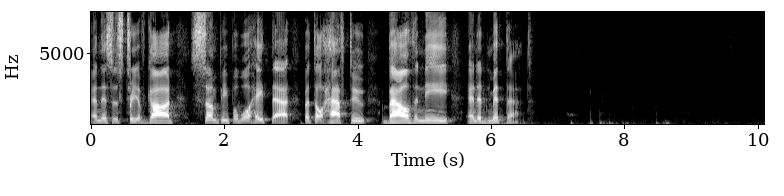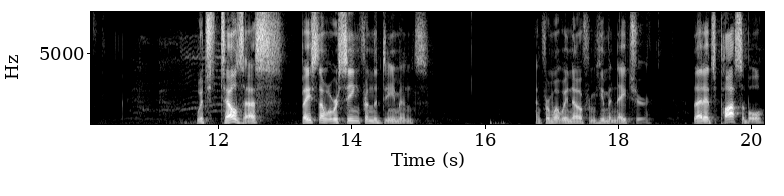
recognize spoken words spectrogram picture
and this is tree of God. Some people will hate that, but they'll have to bow the knee and admit that. which tells us, based on what we're seeing from the demons and from what we know from human nature, that it's possible,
